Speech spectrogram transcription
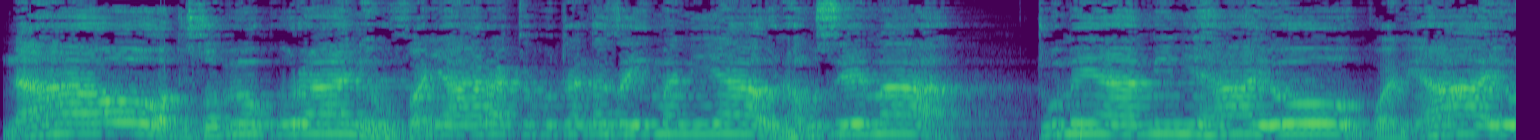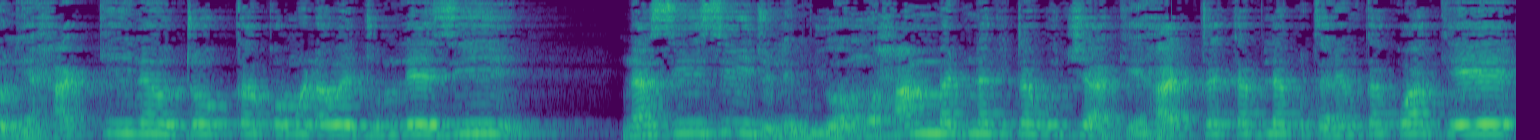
Na hao wakisomewa Qurani hufanya haraka kutangaza imani yao na husema tumeamini hayo kwani hayo ni haki inayotoka kwa Mola wetu mlezi na sisi tulimjua Muhammad na kitabu chake hata kabla kuteremka kwake.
